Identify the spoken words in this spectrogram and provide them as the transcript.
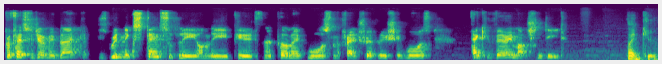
Professor Jeremy Black has written extensively on the period of the Napoleonic Wars and the French Revolutionary Wars. Thank you very much indeed. Thank you.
